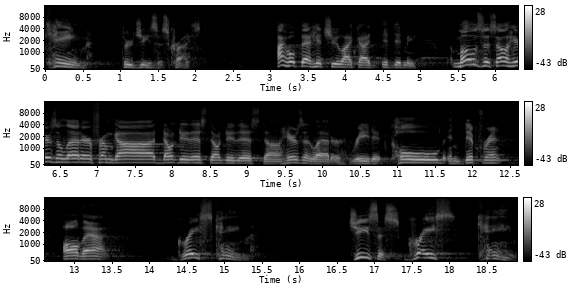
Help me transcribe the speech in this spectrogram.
came through Jesus Christ. I hope that hits you like I, it did me. Moses, oh, here's a letter from God. Don't do this, don't do this. Don't. Here's a letter. Read it. Cold, indifferent, all that grace came. Jesus, grace came.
